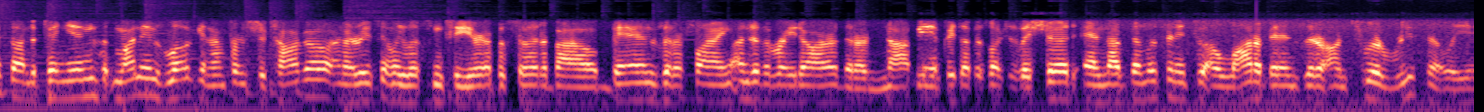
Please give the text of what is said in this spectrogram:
Hi, Sound Opinions. My name's Logan. And I'm from Chicago, and I recently listened to your episode about bands that are flying under the radar that are not being picked up as much as they should. And I've been listening to a lot of bands that are on tour recently.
